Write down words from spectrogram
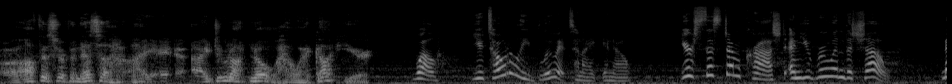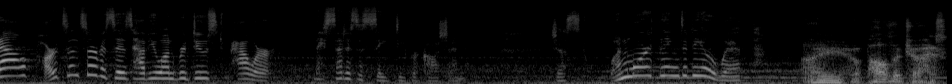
Uh, Officer Vanessa, I I do not know how I got here. Well, you totally blew it tonight, you know. Your system crashed and you ruined the show. Now, parts and services have you on reduced power. They said as a safety precaution. Just one more thing to deal with. I apologize.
